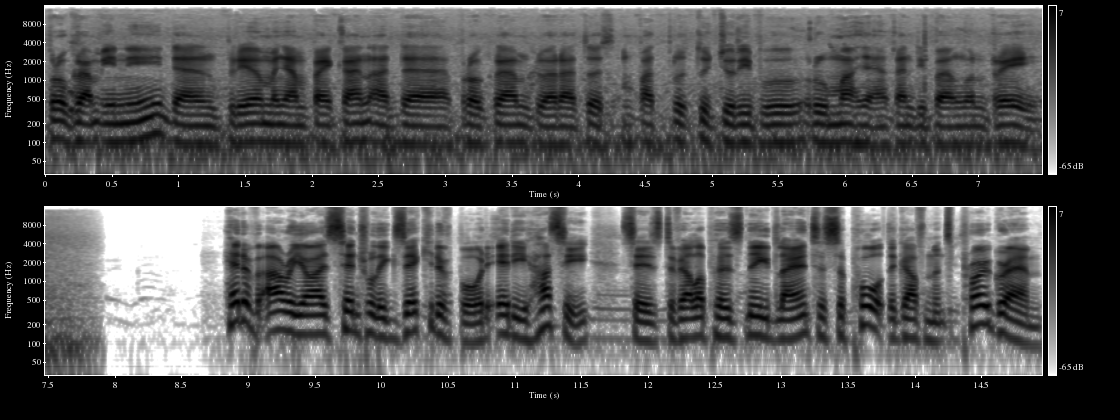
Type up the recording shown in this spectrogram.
program ini dan beliau menyampaikan ada program 247 ribu rumah yang akan dibangun Ray. Head of REI's Central Executive Board, Eddy Hussy, says developers need land to support the government's program.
